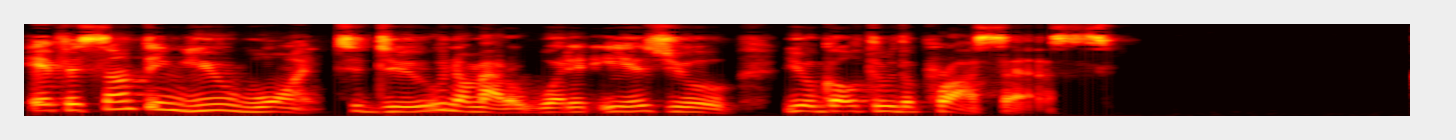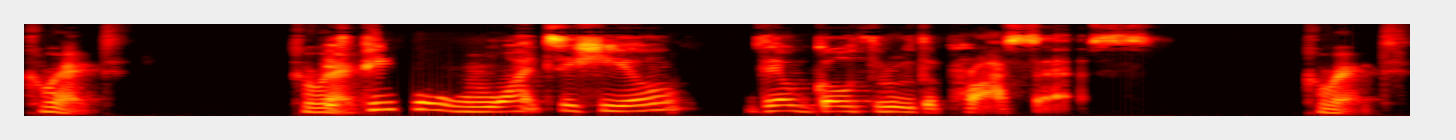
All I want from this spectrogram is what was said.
if it's something you want to do, no matter what it is, you'll you'll go through the process. Correct. Correct. If people want to heal, they'll go through the process. Correct.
